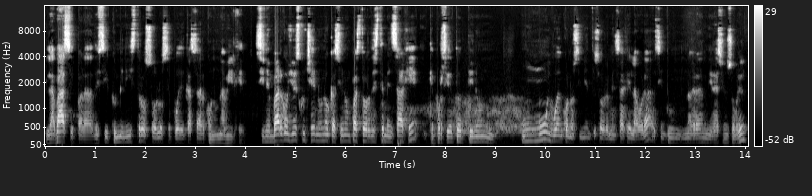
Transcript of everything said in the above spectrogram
la base para decir que un ministro solo se puede casar con una virgen. Sin embargo, yo escuché en una ocasión a un pastor de este mensaje, que por cierto tiene un, un muy buen conocimiento sobre el mensaje de la hora, siento una gran admiración sobre él,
